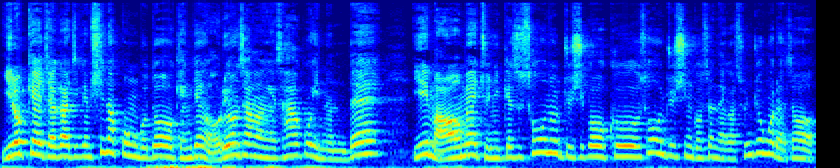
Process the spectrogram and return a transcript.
이렇게 제가 지금 신학 공부도 굉장히 어려운 상황에서 하고 있는데 이 마음에 주님께서 소원을 주시고 그 소원 주신 것에 내가 순종을 해서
